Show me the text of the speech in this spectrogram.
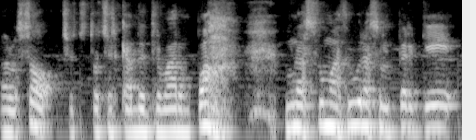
non lo so, c- sto cercando di trovare un po' una sfumatura sul perché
